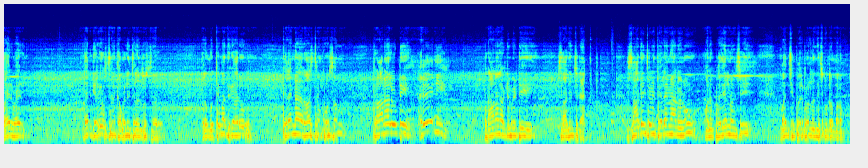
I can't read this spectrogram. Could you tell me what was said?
వైర్ వైర్. దాన్ని గెలిగి వస్తుంది కబలించాలని చూస్తున్నారు. ఇలా ముఖ్యమంత్రి గారు తెలంగాణ రాష్ట్రం కోసం ప్రాణాలు పెట్టి అరే నీ ప్రాణాలు అడ్డుపెట్టి సాధించిన సాధించిన తెలంగాణను మనం పదేళ్ళ నుంచి మంచి పరిపాలన అందించుకుంటాం మనం.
